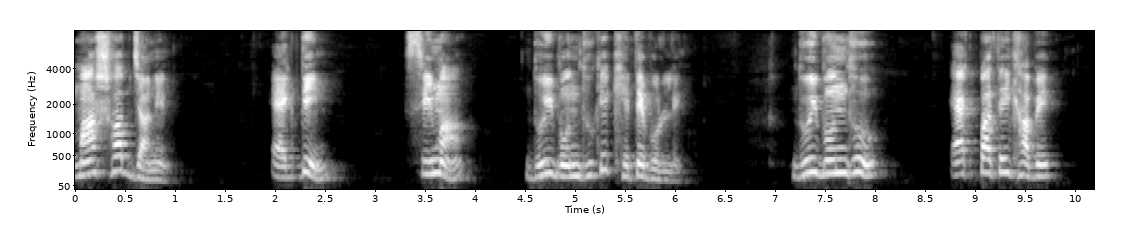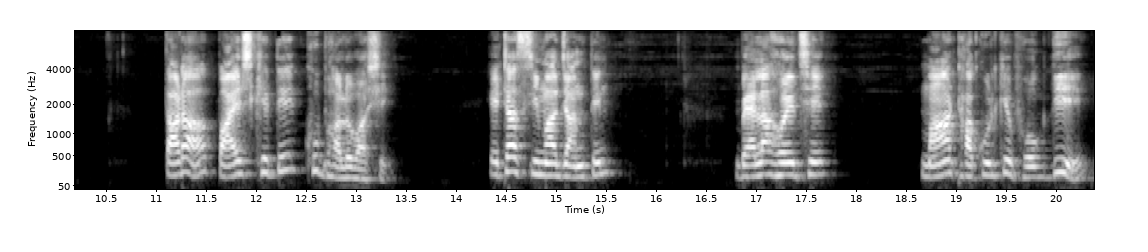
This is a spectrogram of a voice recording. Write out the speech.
মা সব জানেন। একদিন শ্রীমা দুই বন্ধুকে খেতে বললেন দুই বন্ধু এক পাতেই খাবে। তারা পায়েস খেতে খুব ভালোবাসে। এটা শ্রীমা জানতেন। বেলা হয়েছে। মা ঠাকুরকে ভোগ দিয়ে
